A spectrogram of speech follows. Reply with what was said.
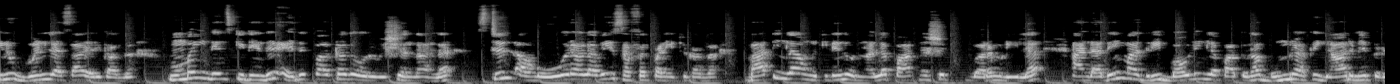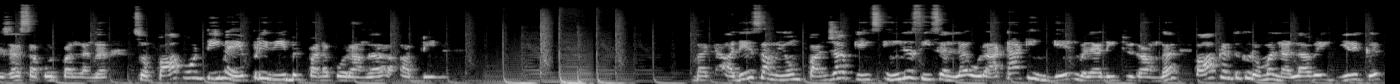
இன்னும் வின்லெஸ்ஸா இருக்காங்க. மும்பை இந்தியன்ஸ் கிட்ட இருந்து எதிர்பார்க்காத ஒரு விஷயம் தான் இல்ல. ஸ்டில் அவங்க ஓவராலாவே சஃபர் பண்ணிட்டு இருக்காங்க பேட்டிங்ல அவங்க கிட்ட இருந்து ஒரு நல்ல பார்ட்னர்ஷிப் வர முடியல. அண்ட் அதே மாதிரி பவுலிங்ல பார்த்தோம்னா பும்ராக்கு யாருமே பெருசா சப்போர்ட் பண்ணலங்க. ஸோ பாப்போம் டீமை எப்படி ரீபில்ட் பண்ண போறாங்க அப்படின்னு. பட் அதே சமயம் பஞ்சாப் கிங்ஸ் இந்த சீசன்ல ஒரு அட்டாக்கிங் கேம் விளையாடிட்டு இருக்காங்க. பாக்குறதுக்கு ரொம்ப நல்லாவே இருக்கு.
